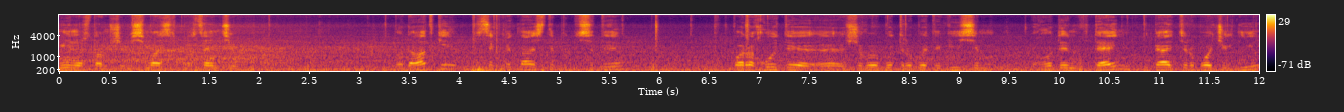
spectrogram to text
мінус там ще 18% податки з цих 15-50, порахуйте, е, що ви будете робити 8 годин в день, 5 робочих днів.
